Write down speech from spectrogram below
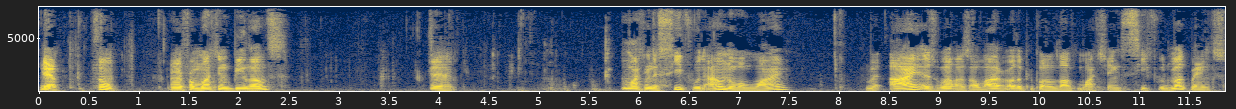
Yeah, so uh, from watching B Bloves and watching the seafood, I don't know why, but I, as well as a lot of other people, love watching seafood mukbangs.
